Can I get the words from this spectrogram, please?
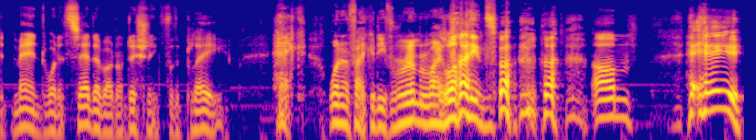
it meant what it said about auditioning for the play. Heck, wonder if I could even remember my lines. um, hey,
